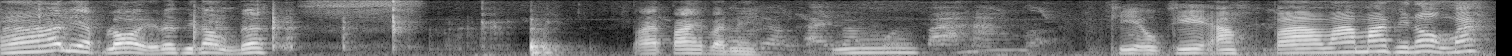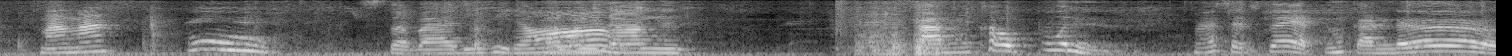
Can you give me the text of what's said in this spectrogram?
อ่าเรียบร้อยเลยพี่น้องเด้อไปไปบัดนี้ เรื่องใครบางคนป้าหังบอกโอ เคโอเคเอาปลามามาพี่น้องมามามาสบายดีพี่น้ออลังงการตำข้าวปุ้น มาแซ่บๆน้ำกันเด้อ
